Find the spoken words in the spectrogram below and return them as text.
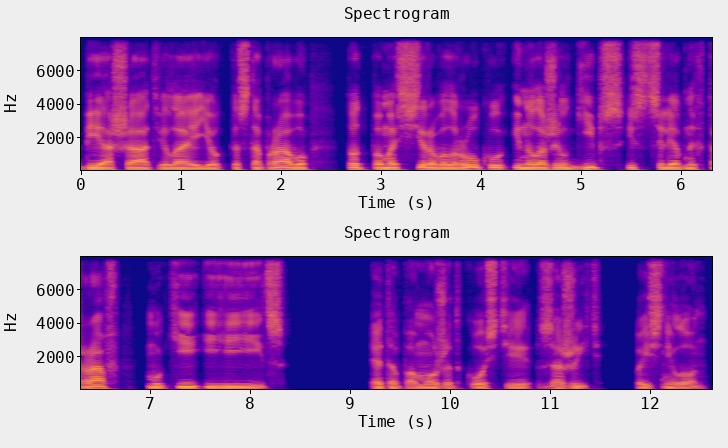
Биаша отвела ее к костоправу, тот помассировал руку и наложил гипс из целебных трав, муки и яиц. «Это поможет кости зажить», — пояснил он.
